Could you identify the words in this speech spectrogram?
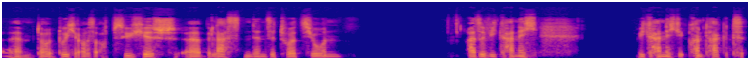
ähm, durchaus auch psychisch äh, belastenden Situation. Also wie kann ich, wie kann ich Kontakt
